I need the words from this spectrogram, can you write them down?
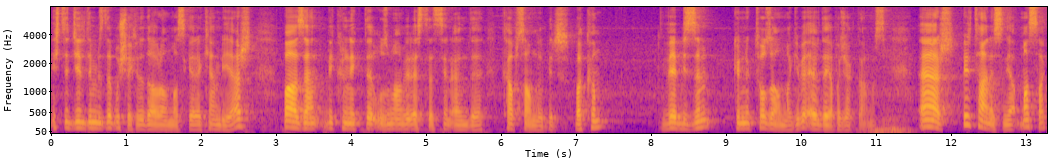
İşte cildimizde bu şekilde davranılması gereken bir yer. Bazen bir klinikte uzman bir estetisyen elinde kapsamlı bir bakım ve bizim günlük toz alma gibi evde yapacaklarımız. Eğer bir tanesini yapmazsak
